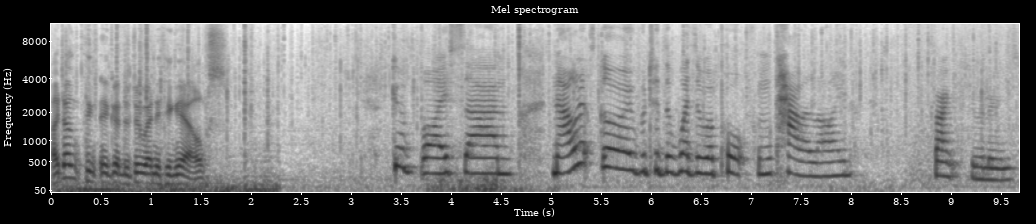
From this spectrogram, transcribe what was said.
I don't think they're going to do anything else. Goodbye, Sam. Now let's go over to the weather report from Caroline. Thank you, Elise.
